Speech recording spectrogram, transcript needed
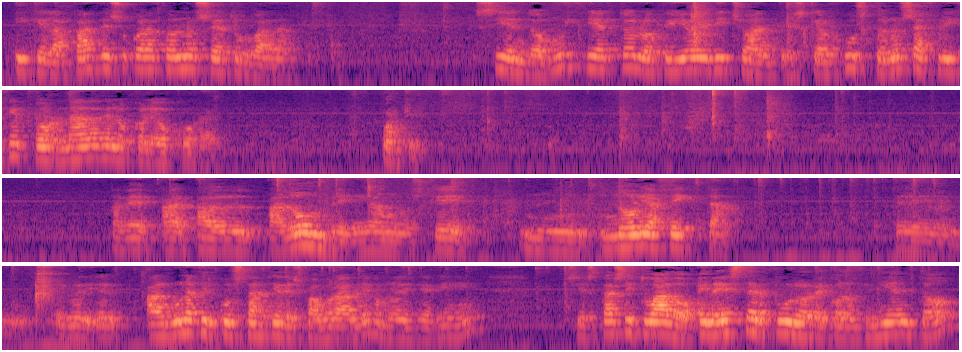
y que la paz de su corazón no sea turbada. Siendo muy cierto lo que yo he dicho antes, que el justo no se aflige por nada de lo que le ocurre. ¿Por qué? a ver, al, al- al hombre, digamos, que mm, no le afecta eh, eh, alguna circunstancia desfavorable, como lo dice aquí, si está situado en este puro reconocimiento,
